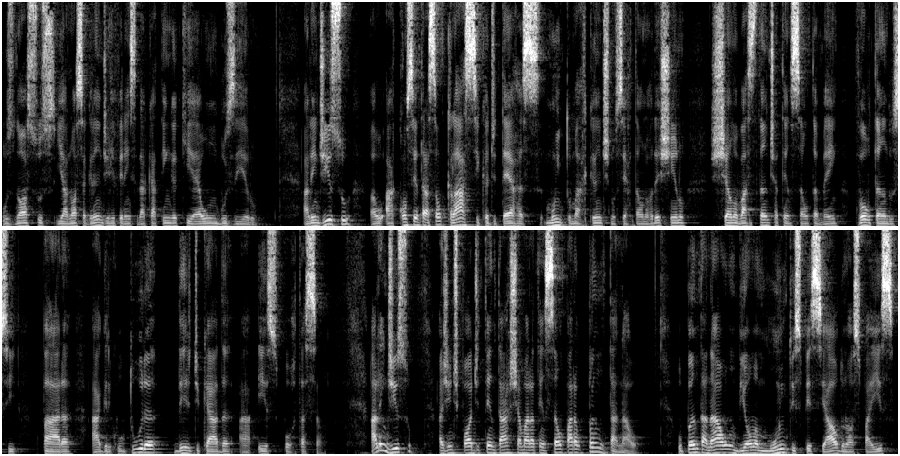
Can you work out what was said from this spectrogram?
os nossos e a nossa grande referência da caatinga, que é o umbuzeiro. Além disso, a concentração clássica de terras, muito marcante no sertão nordestino, chama bastante atenção também, voltando-se para a agricultura dedicada à exportação. Além disso, a gente pode tentar chamar atenção para o Pantanal. O Pantanal é um bioma muito especial do nosso país,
